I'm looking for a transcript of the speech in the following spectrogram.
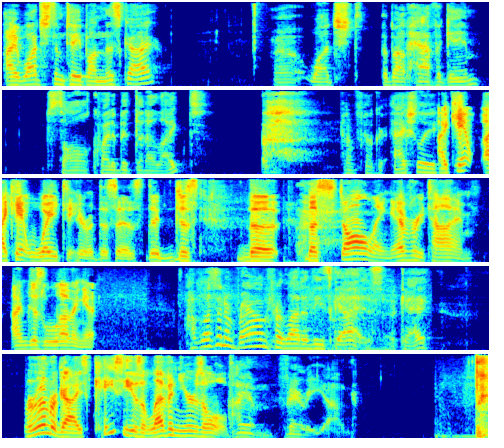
I watched some tape on this guy. Uh, watched about half a game. Saw quite a bit that I liked. I don't feel great. Actually, I can't. I can't wait to hear what this is. The just the the stalling every time. I'm just loving it. I wasn't around for a lot of these guys. Okay. Remember, guys, Casey is 11 years old. I am very young.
